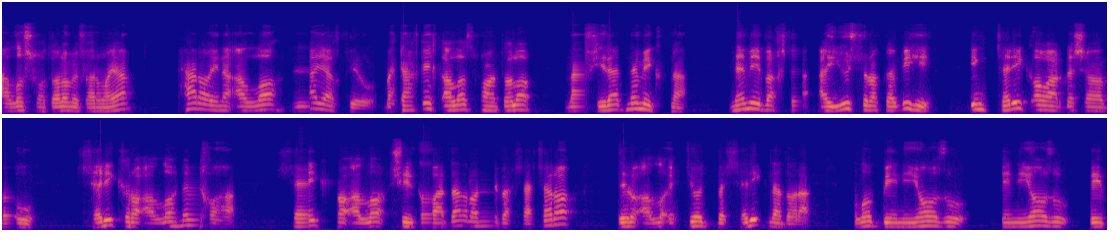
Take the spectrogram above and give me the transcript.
الله سبحانه وتعالى میفرماید هر آینه الله لا یغفر به تحقیق الله سبحانه وتعالى مغفرت نمیکنه. نمیبخشه. ایشرک به. این شریک آورده شود به أو. شریک را الله نمیخواهد. شریک را الله شرک آوردن را نمیبخشد چرا؟ زیرا الله احتیاج به شریک ندارد. الله به نیاز و به نیاز و به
